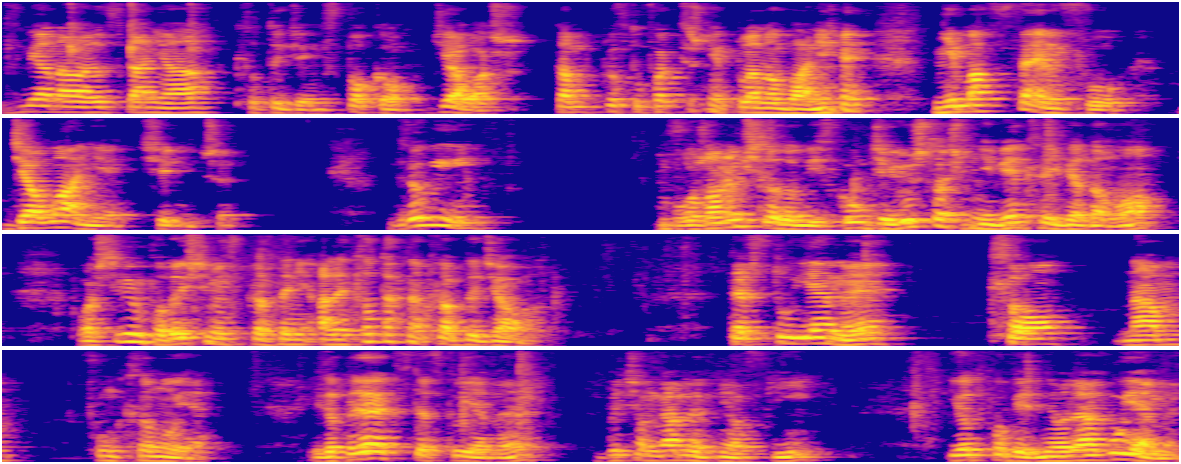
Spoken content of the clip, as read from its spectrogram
Zmiana zdania co tydzień, spoko, działasz. Tam po prostu faktycznie planowanie nie ma sensu. Działanie się liczy. Drugi, w włożonym środowisku, gdzie już coś mniej więcej wiadomo, właściwym podejściem jest sprawdzenie, ale co tak naprawdę działa. Testujemy, co nam funkcjonuje. I dopiero jak testujemy, wyciągamy wnioski i odpowiednio reagujemy.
